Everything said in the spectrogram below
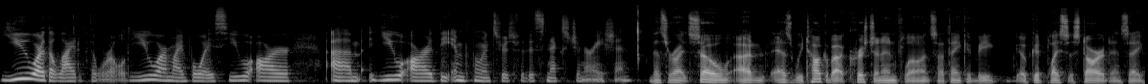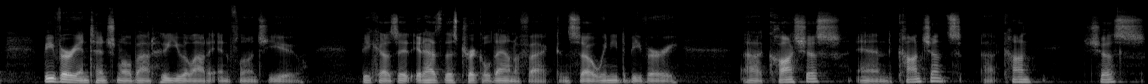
you are the light of the world you are my voice you are um, you are the influencers for this next generation That's right. So, uh, as we talk about Christian influence, I think it'd be a good place to start and say, be very intentional about who you allow to influence you, because it, it has this trickle down effect. And so, we need to be very uh, cautious and conscious, uh, conscious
